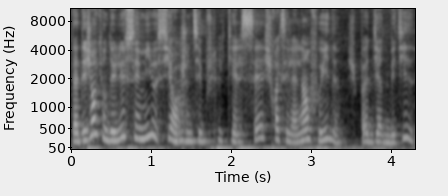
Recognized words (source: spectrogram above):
tu as des gens qui ont des leucémies aussi, alors Mm. je ne sais plus laquelle c'est, je crois que c'est la lymphoïde, je ne vais pas te dire de bêtises.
